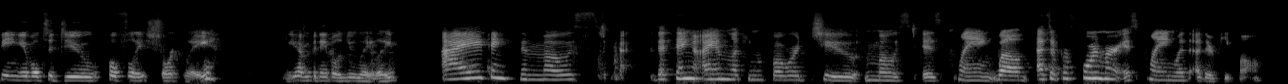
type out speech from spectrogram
being able to do, hopefully shortly? You haven't been able to do lately. I think the most the thing I am looking forward to most is playing, well, as a performer, is playing with other people.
